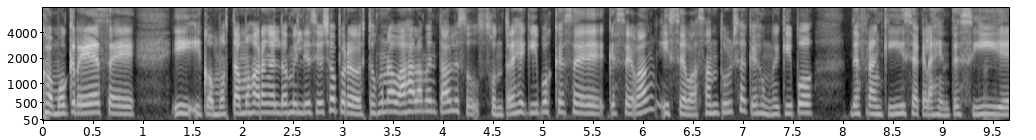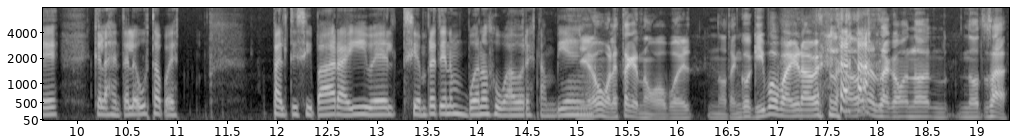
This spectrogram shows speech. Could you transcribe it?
cómo crece y, y, cómo estamos ahora en el 2018, pero esto es una baja lamentable. son, son tres equipos que se, que se van y se va Santurce, que es un equipo de franquicia que la gente sigue, que la gente le gusta pues participar ahí, ver, siempre tienen buenos jugadores también. Y me molesta que no no tengo equipo para ir a ver ahora, o sea, como no, no, o sea,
